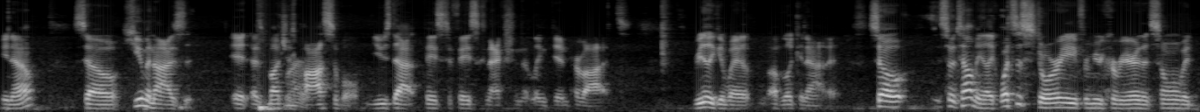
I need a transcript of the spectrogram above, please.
You know, so humanize it as much right. as possible. Use that face to face connection that LinkedIn provides. Really good way of, of looking at it. So, so tell me, like, what's a story from your career that someone would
